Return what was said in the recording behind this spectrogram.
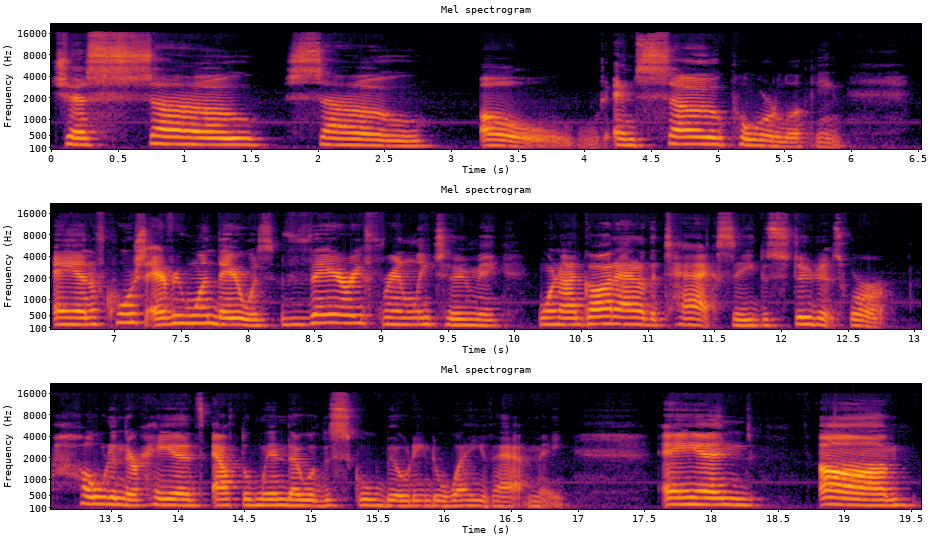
just so, so old and so poor looking. And of course, everyone there was very friendly to me. When I got out of the taxi, the students were holding their heads out the window of the school building to wave at me. And um,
